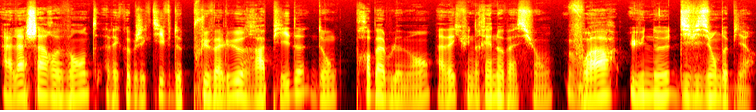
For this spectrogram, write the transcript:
À l'achat-revente avec objectif de plus-value rapide, donc probablement avec une rénovation, voire une division de biens.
